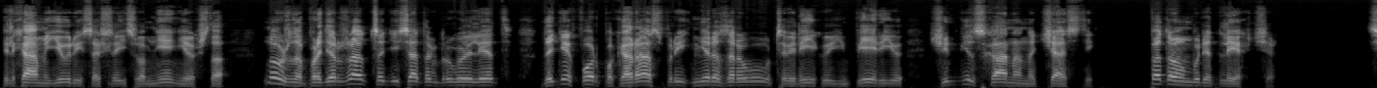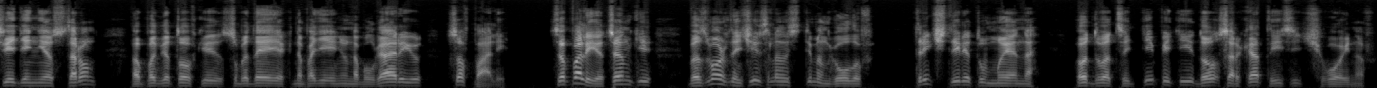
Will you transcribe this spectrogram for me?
Ильхам и Юрий сошлись во мнениях, что Нужно продержаться десяток-другой лет, до тех пор, пока распри не разорвут Великую империю Чингисхана на части. Потом будет легче. Сведения сторон о подготовке Субэдея к нападению на Булгарию совпали. Совпали оценки возможной численности монголов 3-4 тумена от 25 до 40 тысяч воинов.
